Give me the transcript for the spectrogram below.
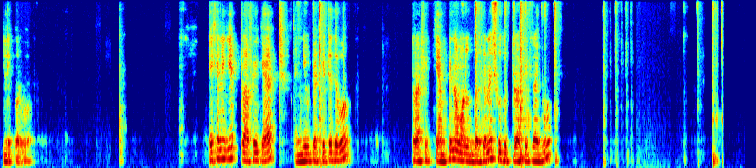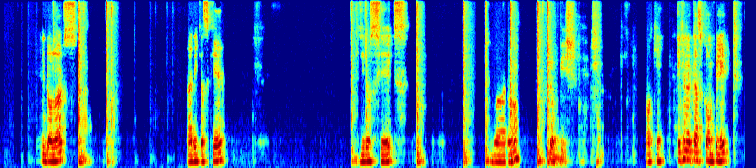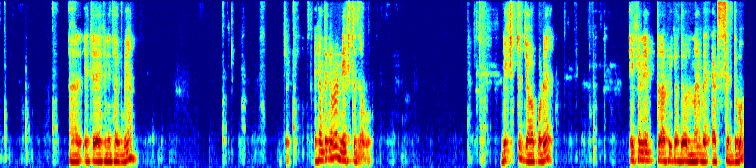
ক্লিক করব। এখানে গিয়ে ট্রাফিক অ্যাড নিউটা কেটে দেব। ট্রাফিক ক্যাম্পেন আমার দরকার নেই, শুধু ট্রাফিক রাখব। ডলার্স তারিখ আজকে জিরো সিক্স বারো চব্বিশ। ওকে এখানের কাজ কমপ্লিট আর এটা এখানে থাকবে। এখান থেকে আমরা নেক্সটে যাব। নেক্সটে যাওয়ার পরে এখানে ট্রাফিক আর দেওয়ার নয় আমরা অ্যাড সেট দেবো।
